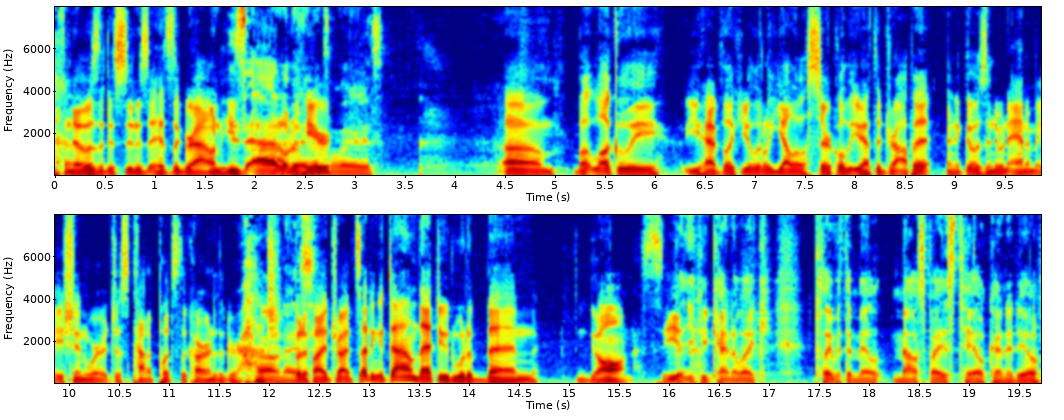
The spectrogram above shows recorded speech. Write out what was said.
knows that as soon as it hits the ground, he's, He's, out, out of, of here. That's hilarious. Um, but luckily, you have like your little yellow circle that you have to drop it, and it goes into an animation where it just kind of puts the car into the garage. Oh, nice. But if I had tried setting it down, that dude would have been gone. See That ya. you could kind of like play with the mouse by his tail kind of deal,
